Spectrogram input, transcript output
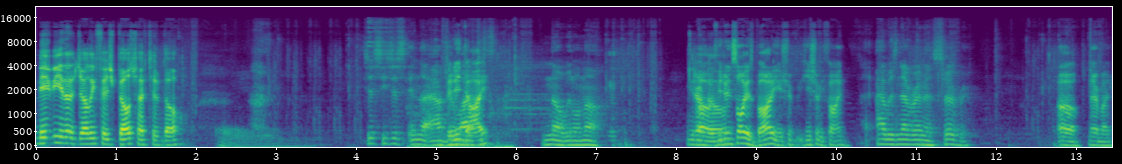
Maybe the jellyfish bell checked him though. Just he's just in the afterlife. Did he die? No, we don't know. You don't Oh, know. if you didn't saw his body, you should he should be fine. I was never in a server. Oh, never mind.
